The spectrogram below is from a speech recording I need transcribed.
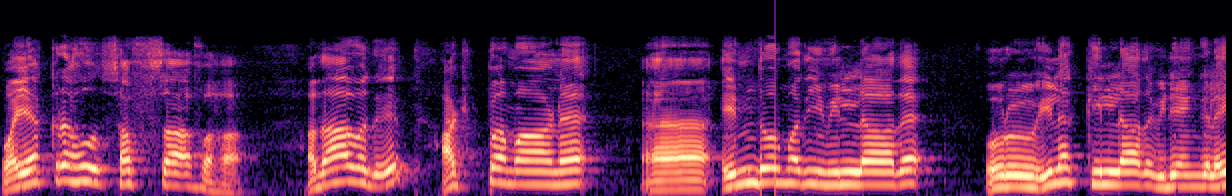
வயக்ரஹு சஃப்சாஃபஹா. அதாவது அற்பமான எந்தோமதியும் மதியும் இல்லாத ஒரு இலக்கில்லாத விடயங்களை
